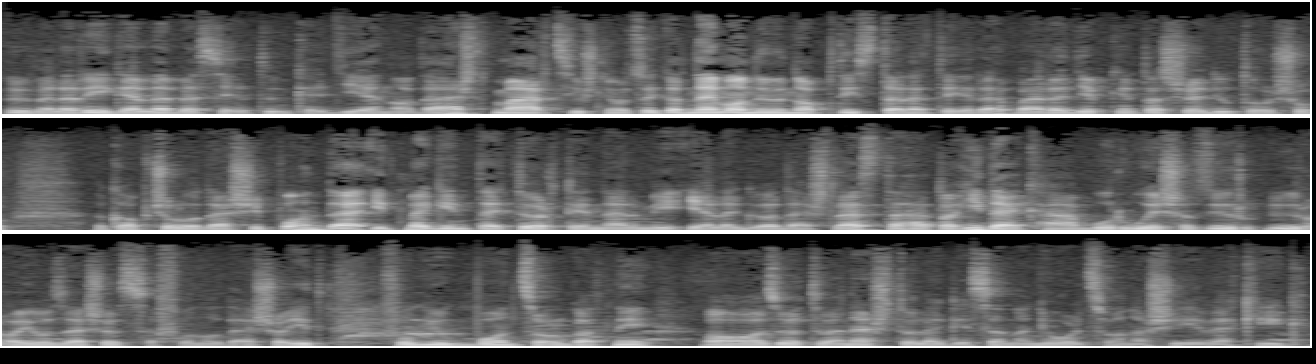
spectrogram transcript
ővele régen lebeszéltünk egy ilyen adást, március 8-a, nem a nőnap tiszteletére, bár egyébként az sem egy utolsó kapcsolódási pont, de itt megint egy történelmi jellegű adás lesz, tehát a hidegháború és az űr, űrhajózás összefonódásait fogjuk boncolgatni az 50-estől egészen a 80-as évekig.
